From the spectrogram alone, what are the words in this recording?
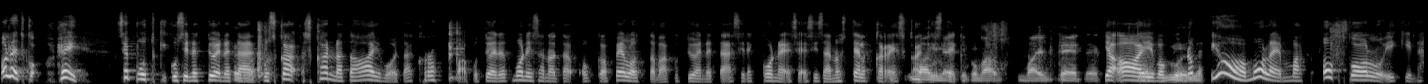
Oletko, hei, se putki, kun sinne työnnetään, kun ska, skannataan aivoita tai kroppaa, kun työnnetään. Moni sanoo, että onko pelottavaa, kun työnnetään sinne koneeseen sisään noissa telkkareissa kaikista. Magneettikuva vai TT? Ja aivo. Niin, no, joo, molemmat. Ootko ollut ikinä?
